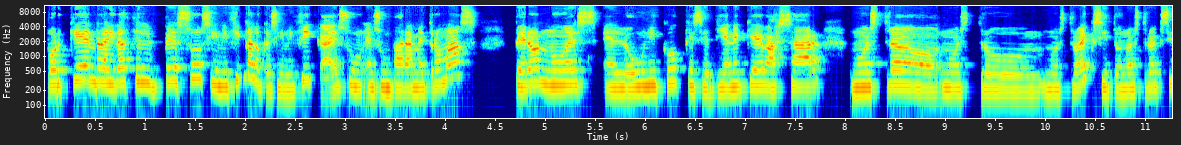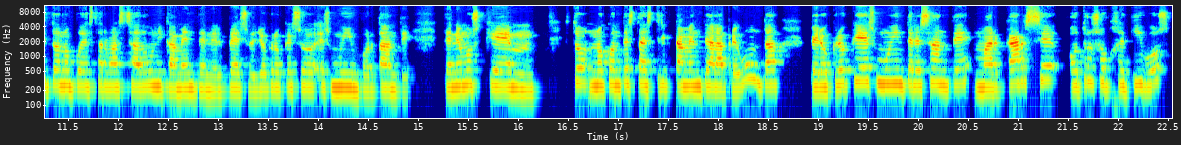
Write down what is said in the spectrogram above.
porque en realidad el peso significa lo que significa, es un, es un parámetro más, pero no es en lo único que se tiene que basar nuestro, nuestro, nuestro éxito. Nuestro éxito no puede estar basado únicamente en el peso. Yo creo que eso es muy importante. Tenemos que, no contesta estrictamente a la pregunta, pero creo que es muy interesante marcarse otros objetivos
